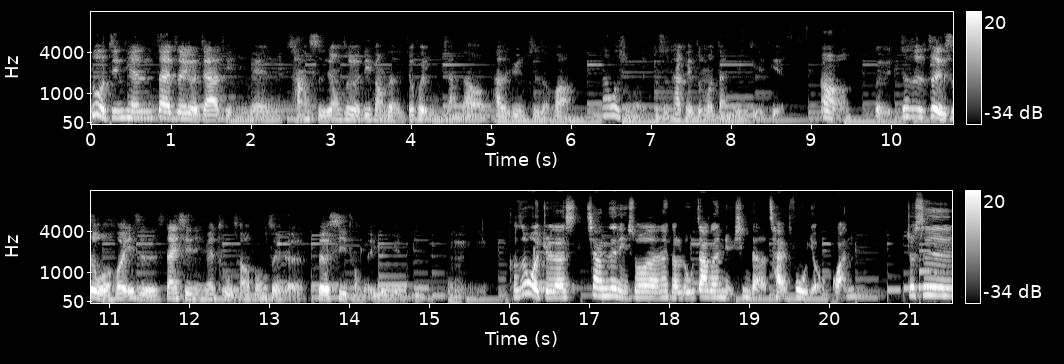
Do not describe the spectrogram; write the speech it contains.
如果今天在这个家庭里面常使用这个地方的人，就会影响到他的运势的话，那为什么就是他可以这么斩钉截铁？嗯。对，就是这也是我会一直在心里面吐槽风水的这个系统的一个原因。嗯，可是我觉得像是你说的那个炉灶跟女性的财富有关，就是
